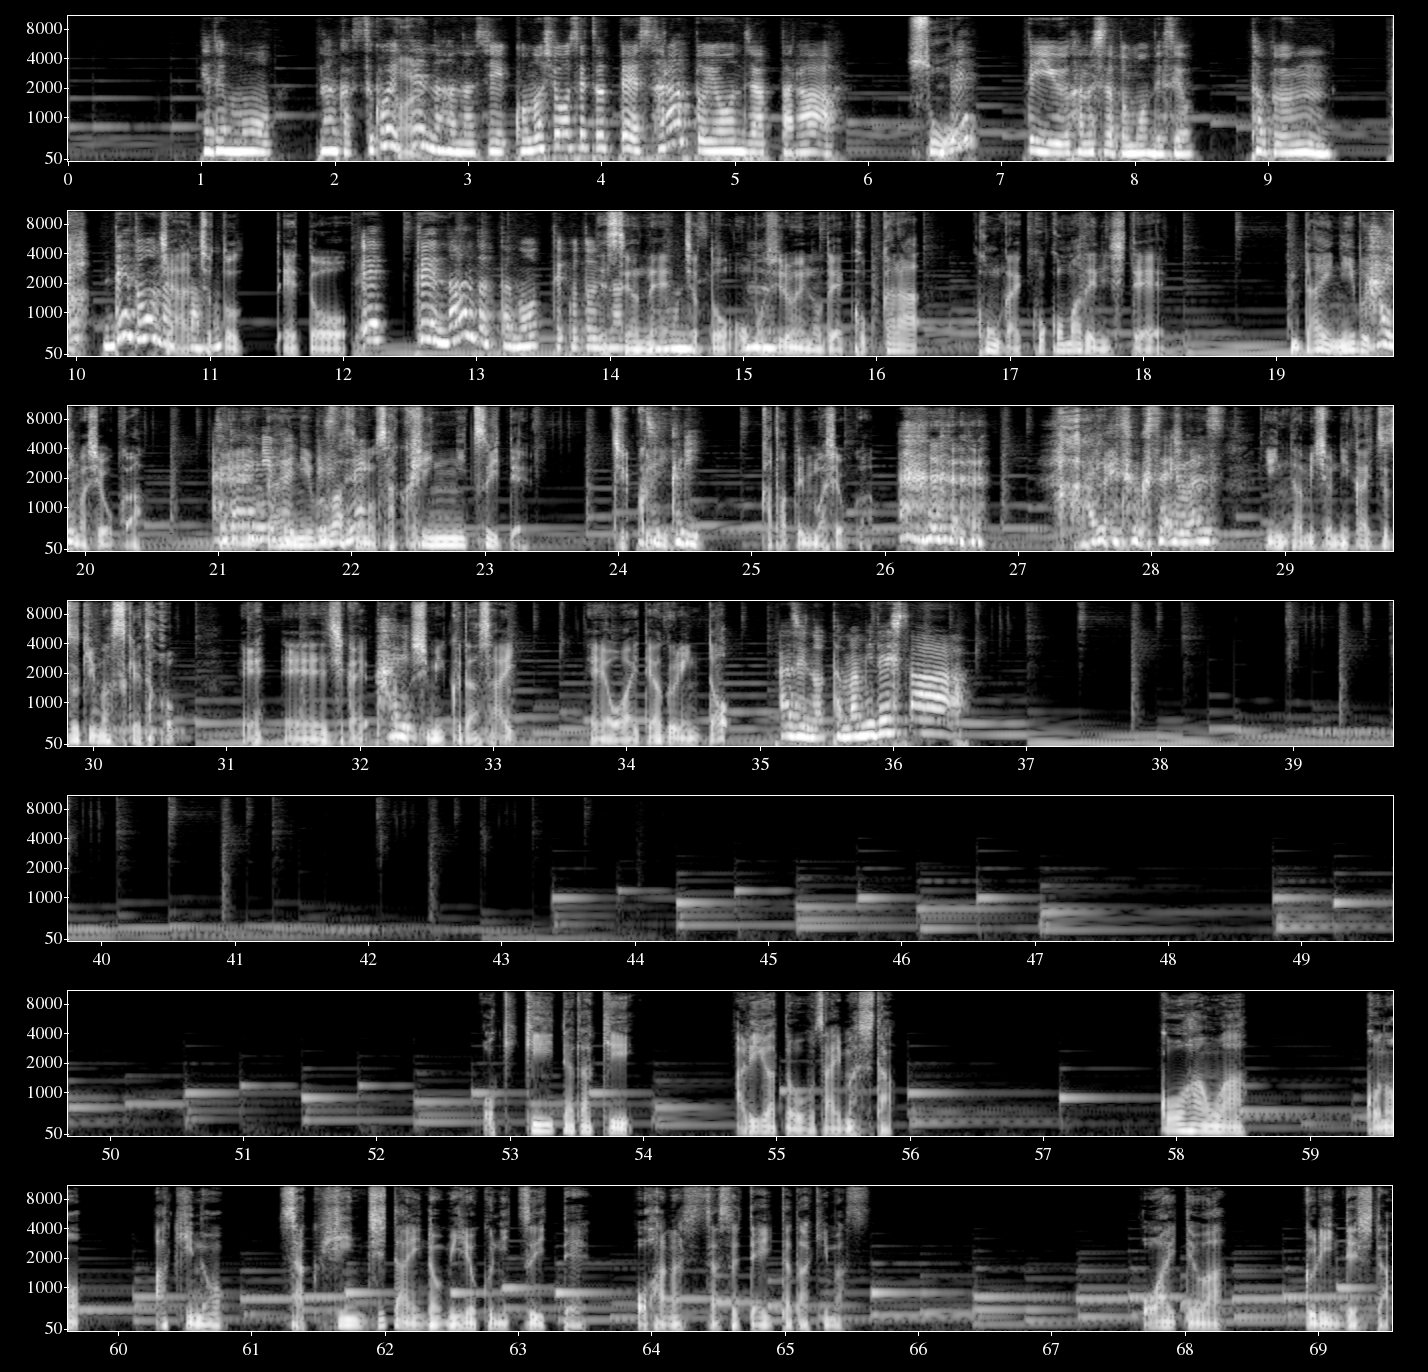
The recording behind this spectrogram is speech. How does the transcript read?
いやでもなんかすごい変な話、この小説ってさらっと読んじゃったらそう。でっていう話だと思うんですよ。多分あえでどうなったじのゃあちょっと、えっ、と、えで何だったのってことにでなすよねると思うん。ですちょっと面白いので、こっから、今回ここまでにして、第2部に行きましょうか。あ第二部第2部はその作品について、じっくり語ってみましょうか。ありがとうございまはす。インターミッション2回続きますけど、ええー次回お楽しみください。えーお相手はグリーンと、アジのたまみでした。聞きいただき、ありがとうございました。後半は、この秋の作品自体の魅力についてお話しさせていただきます。お相手はグリーンでした。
